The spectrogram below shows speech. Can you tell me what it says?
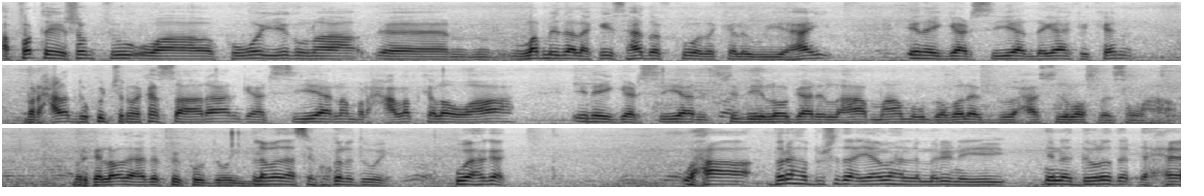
afartan iyo shantu waa kuwo iyaguna la mida laakiinse hadafkooda kale uu yahay inay gaadhsiiyaan deegaanka kan. Marxaladda ku jirna ka saaraan gaadhsiiyaanna marxalad kale oo ah inay gaadhsiiyaan sidii loo gaari lahaa maamul goboleed buuxa sidii loo samaysan lahaa. Marka labada hadafkay kala duwan yihiin. Labadaasay ku kala duwan. Yihiin waa hagaag. Waxaa baraha bulshada ayaamahan la marinayey inaad dowladda dhexe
